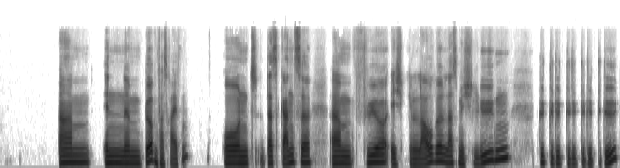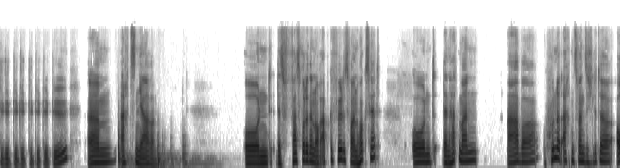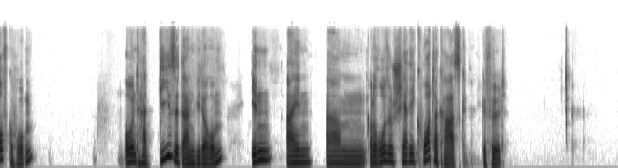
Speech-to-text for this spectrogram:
ähm, in einem Bourbonfass reifen. Und das Ganze ähm, für, ich glaube, lass mich lügen, ähm, 18 Jahre. Und das Fass wurde dann auch abgefüllt, es war ein Hogshead. Und dann hat man aber 128 Liter aufgehoben und hat diese dann wiederum in ein ähm, Oloroso Sherry Quarter Cask gefüllt.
